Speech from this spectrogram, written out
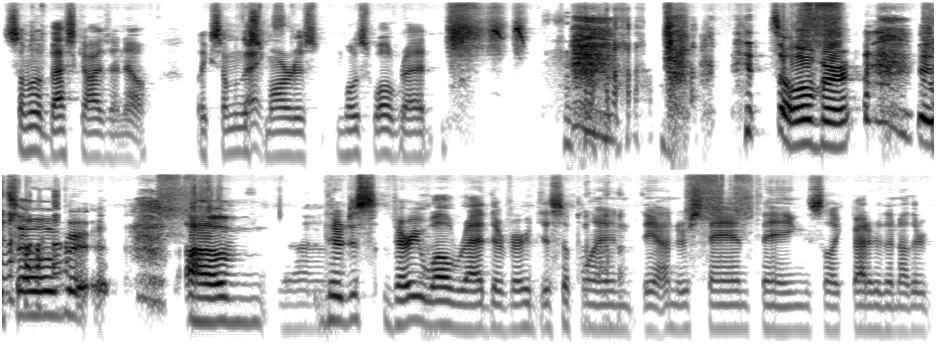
some of the best guys I know. Like some of the Thanks. smartest, most well read. it's over. It's over. Um Uh, they're just very well read. They're very disciplined. they understand things like better than other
